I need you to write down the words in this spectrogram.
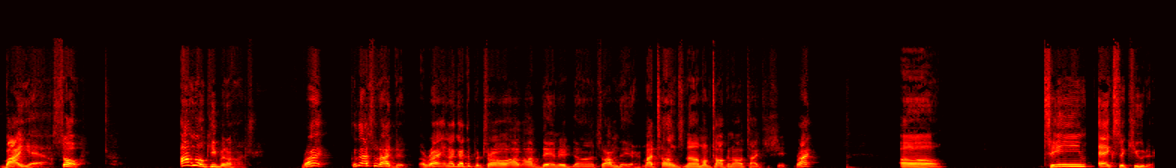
Bye, yeah. So I'm going to keep it 100. Right? Because that's what I do. All right. And I got the Patron. I'm, I'm damn near done. So I'm there. My tongue's numb. I'm talking all types of shit. Right. Uh Team Xecuter.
